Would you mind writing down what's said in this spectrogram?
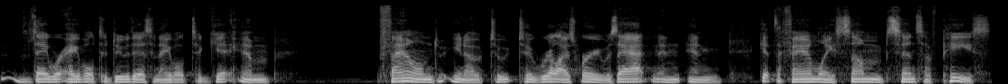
they were able to do this and able to get him found, you know, to to realize where he was at and and get the family some sense of peace.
